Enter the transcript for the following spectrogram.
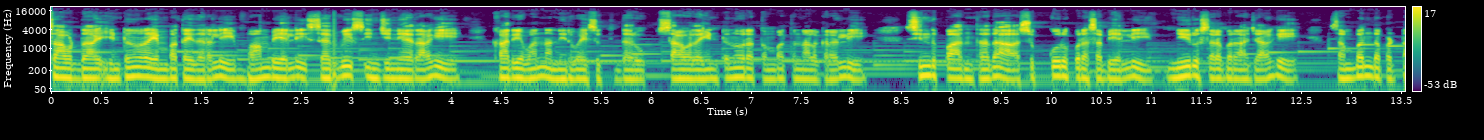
ಸಾವಿರದ ಎಂಟುನೂರ ಎಂಬತ್ತೈದರಲ್ಲಿ ಬಾಂಬೆಯಲ್ಲಿ ಸರ್ವಿಸ್ ಇಂಜಿನಿಯರ್ ಆಗಿ ಕಾರ್ಯವನ್ನು ನಿರ್ವಹಿಸುತ್ತಿದ್ದರು. ಸಾವಿರದ ಎಂಟುನೂರ ತೊಂಬತ್ತ ನಾಲ್ಕರಲ್ಲಿ ಸಿಂಧ್ ಪ್ರಾಂತದ ಸುಕ್ಕೂರು ಪುರಸಭೆಯಲ್ಲಿ ನೀರು ಸರಬರಾಜಾಗಿ ಸಂಬಂಧಪಟ್ಟ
